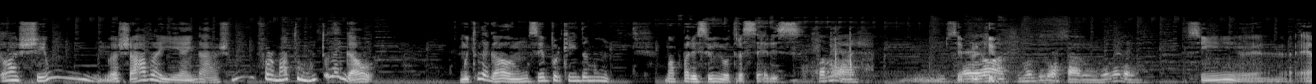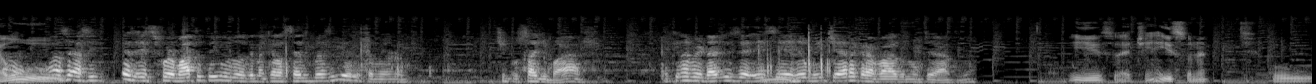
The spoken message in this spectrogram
Eu achei um. Eu achava e ainda acho um formato muito legal. Muito legal. Eu não sei porque ainda não, não apareceu em outras séries. Também acho. Não sei É, porque. eu acho muito engraçado, é verdade. Sim, é, é o. Mas, assim, esse formato tem no- naquelas séries brasileiras também, né? Tipo Sai de Baixo. É que na verdade esse, esse realmente era gravado num teatro, né? Isso, é, tinha isso, né? O-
